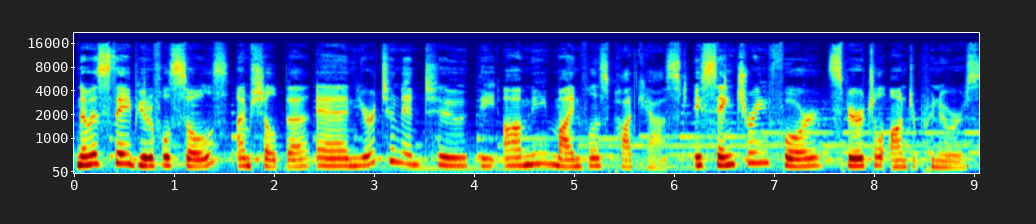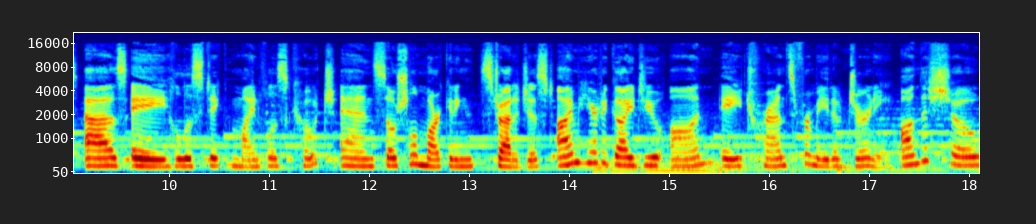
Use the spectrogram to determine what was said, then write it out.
Namaste, beautiful souls. I'm Shilpa, and you're tuned into the Omni Mindfulness Podcast, a sanctuary for spiritual entrepreneurs. As a holistic mindfulness coach and social marketing strategist, I'm here to guide you on a transformative journey. On this show,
